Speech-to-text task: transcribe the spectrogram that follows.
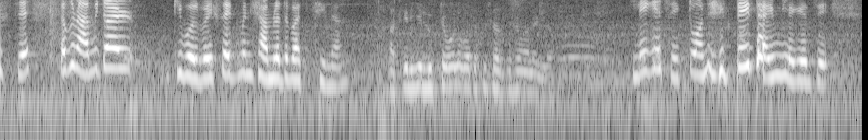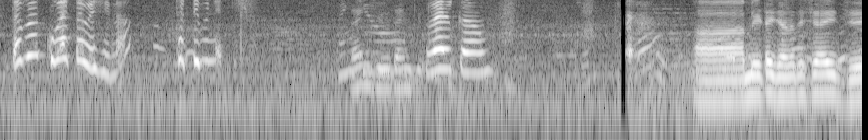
এসছে তখন আমি তো আর কি বলব এক্সাইটমেন্ট সামলাতে পারছি না। আজকে নিজের লুকটা বলো কত খুশি আসতে সময় লাগল? লেগেছে একটু অনেকটাই টাইম লেগেছে তবে খুব একটা বেশি না থার্টি মিনিটস ওয়েলকাম আমি এটাই জানাতে চাই যে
